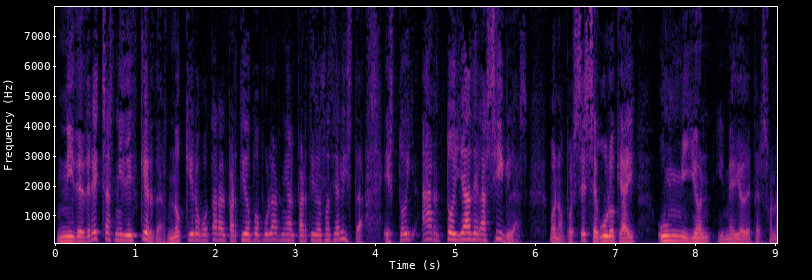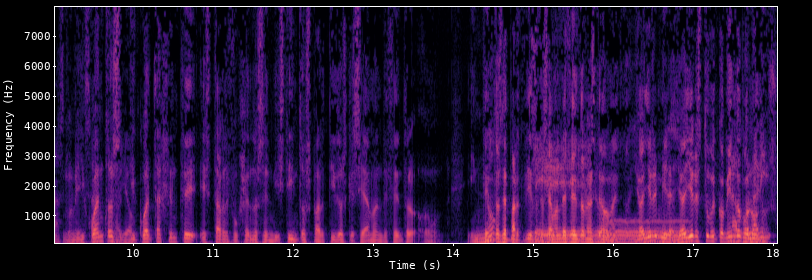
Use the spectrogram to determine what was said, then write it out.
Ni de derechas ni de izquierdas. No quiero votar al Partido Popular ni al Partido Socialista. Estoy harto ya de las siglas. Bueno, pues es seguro que hay un millón y medio de personas que ¿y, cuántos, como yo. ¿Y cuánta gente está refugiándose en distintos partidos que se llaman de centro o intentos No, de partidos que se llaman de centro en este momento? Yo ayer, mira, yo ayer estuve comiendo con unos.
